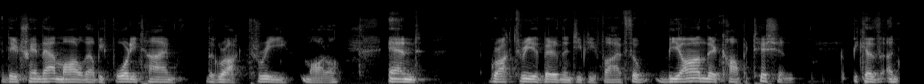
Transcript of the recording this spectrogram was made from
If they train that model, that'll be 40 times the Grok 3 model. And Grok 3 is better than GPT-5. So beyond their competition, because un-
